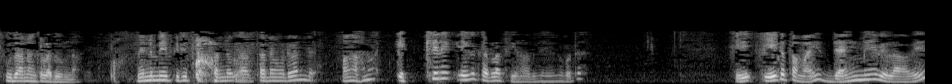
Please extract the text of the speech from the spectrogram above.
සූදානම් කළා දුන්නා. මෙන්න මේ පිරිස අත්හන්න අත්හන්නකට ගන්න මම අහනවා එක්කෙනෙක් ඒක කරලා තියනවද මේ වෙනකොට ඒ ඒක තමයි දැන් මේ වෙලාවේ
